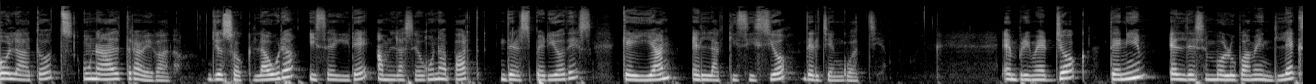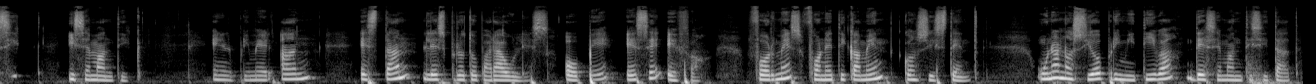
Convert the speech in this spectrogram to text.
Hola a tots una altra vegada. Jo sóc Laura i seguiré amb la segona part dels períodes que hi han en l'adquisició del llenguatge. En primer lloc, tenim el desenvolupament lèxic i semàntic. En el primer any estan les protoparaules, o PSF, formes fonèticament consistent, una noció primitiva de semanticitat,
